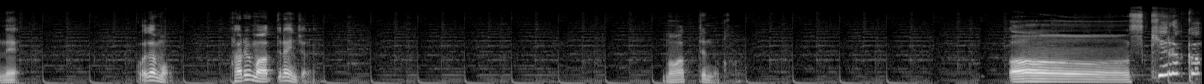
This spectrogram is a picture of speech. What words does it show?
う。ね。これでも、樽回ってないんじゃない？回ってんのか。あー、スケラか？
